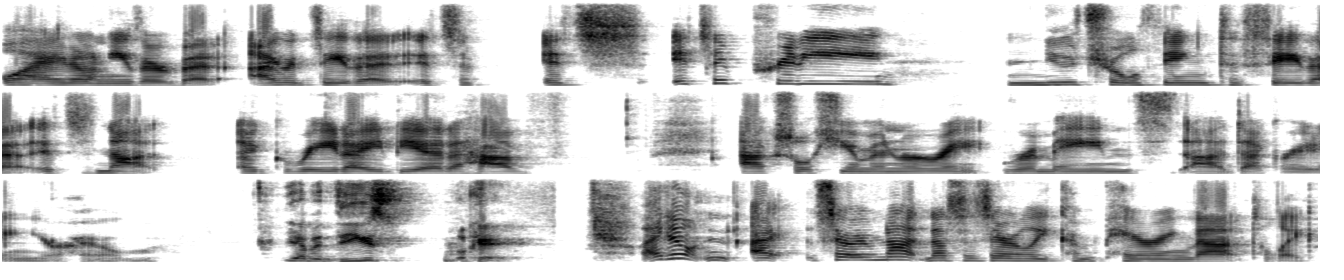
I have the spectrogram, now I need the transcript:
well i don't either but i would say that it's a it's it's a pretty neutral thing to say that it's not a great idea to have actual human re- remains uh, decorating your home. Yeah, but these okay. I don't. I so I'm not necessarily comparing that to like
